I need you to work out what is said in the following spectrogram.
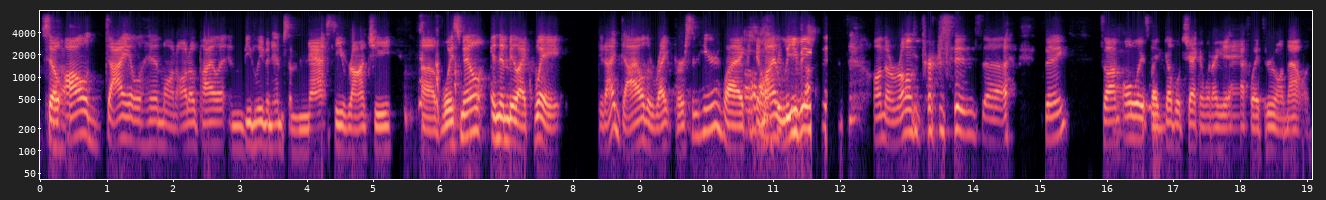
So. I'll dial him on autopilot and be leaving him some nasty, raunchy uh, voicemail, and then be like, "Wait, did I dial the right person here? Like, am I Oh, leaving on the wrong person's uh, thing. So I'm always like double checking when I get halfway through on that one.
